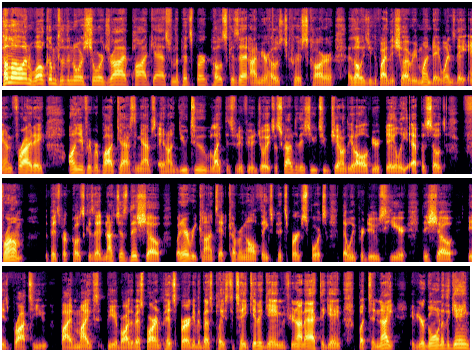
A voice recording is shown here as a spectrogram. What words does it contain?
Hello and welcome to the North Shore Drive podcast from the Pittsburgh Post Gazette. I'm your host, Chris Carter. As always, you can find this show every Monday, Wednesday, and Friday on your favorite podcasting apps and on YouTube. Like this video if you enjoy it. Subscribe to this YouTube channel to get all of your daily episodes from the Pittsburgh Post Gazette, not just this show, but every content covering all things Pittsburgh sports that we produce here. This show is brought to you by Mike's Beer Bar, the best bar in Pittsburgh and the best place to take in a game if you're not at the game. But tonight, if you're going to the game,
